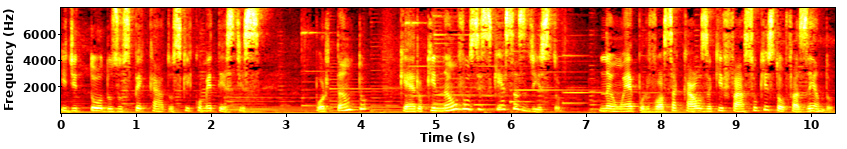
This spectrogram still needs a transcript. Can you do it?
e de todos os pecados que cometestes. Portanto, quero que não vos esqueças disto. Não é por vossa causa que faço o que estou fazendo,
